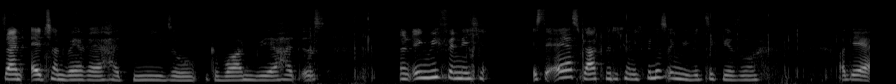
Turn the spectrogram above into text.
seinen Eltern wäre er halt nie so geworden, wie er halt ist. Und irgendwie finde ich, ist er erst fragwürdig und ich finde es irgendwie witzig, wie er so, okay,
